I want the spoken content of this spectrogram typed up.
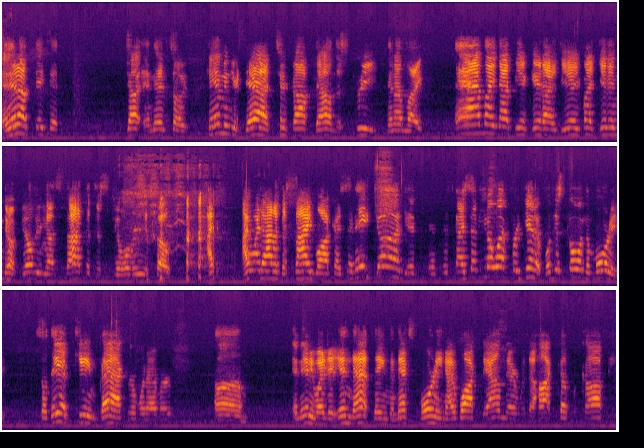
and then I'm thinking, and then so him and your dad took off down the street. And I'm like, that might not be a good idea. You might get into a building that's not the distillery. So I, I went out on the sidewalk. I said, hey, John. And, and this guy said, you know what? Forget it. We'll just go in the morning. So they had came back or whatever. Um, and anyway, to end that thing, the next morning I walked down there with a hot cup of coffee.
